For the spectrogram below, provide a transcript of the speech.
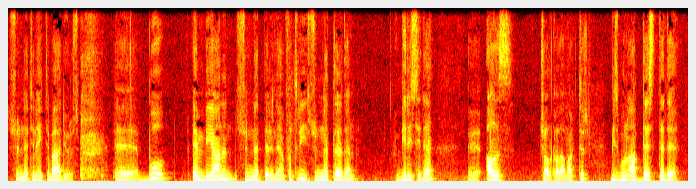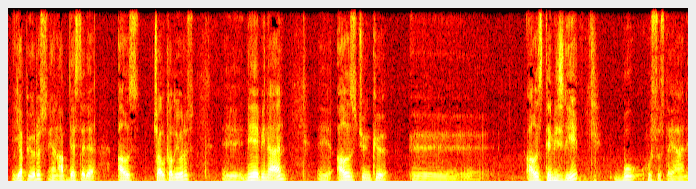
sünnetine ittiba ediyoruz. E, bu enbiyanın sünnetlerinden yani fıtri sünnetlerden birisi de e, ağız çalkalamaktır. Biz bunu abdestte de yapıyoruz. Yani abdestte de ağız çalkalıyoruz. E, neye binaen? E, ağız çünkü e, ağız temizliği bu hususta yani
